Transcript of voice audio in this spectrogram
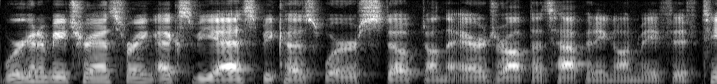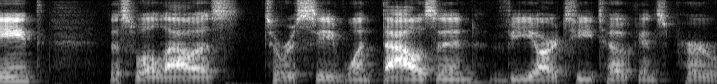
we're going to be transferring XVS because we're stoked on the airdrop that's happening on May 15th. This will allow us to receive 1,000 VRT tokens per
